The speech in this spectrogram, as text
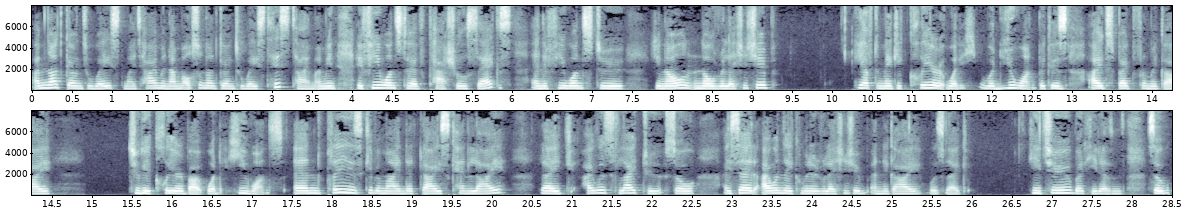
i'm not going to waste my time and i'm also not going to waste his time. I mean if he wants to have casual sex and if he wants to you know no relationship you have to make it clear what he, what you want because i expect from a guy to get clear about what he wants. And please keep in mind that guys can lie. Like i was lied to. So i said i want a committed relationship and the guy was like he too, but he doesn't. So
